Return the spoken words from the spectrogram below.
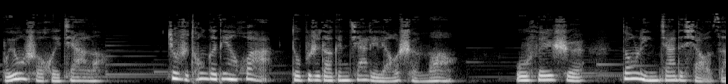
不用说回家了，就是通个电话。都不知道跟家里聊什么，无非是东林家的小子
